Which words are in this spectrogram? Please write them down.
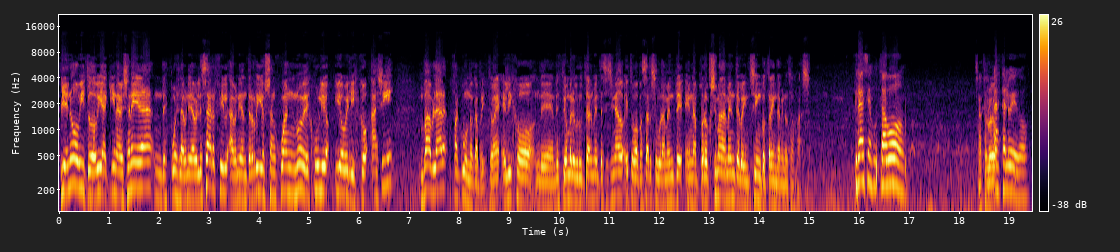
Pienovi todavía aquí en Avellaneda, después la avenida Vélez Arfield, avenida Entre Ríos, San Juan, 9 de julio y Obelisco. Allí va a hablar Facundo Capristo, ¿eh? el hijo de, de este hombre brutalmente asesinado. Esto va a pasar seguramente en aproximadamente 25 30 minutos más. Gracias, Gustavo. Hasta luego. Hasta luego.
